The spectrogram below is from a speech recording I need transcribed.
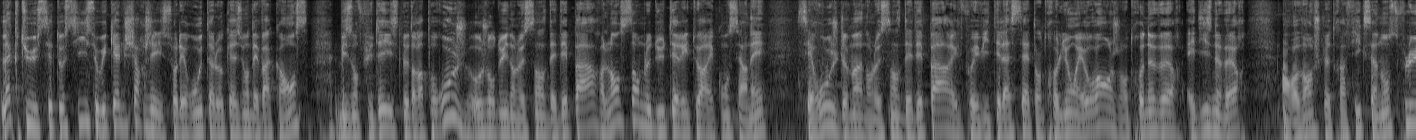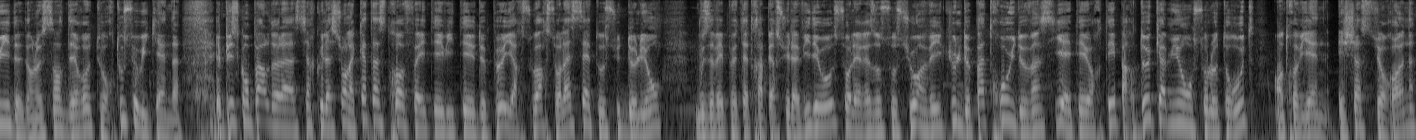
L'actu, c'est aussi ce week-end chargé sur les routes à l'occasion des vacances. Bison Futé hisse le drapeau rouge aujourd'hui dans le sens des départs. L'ensemble du territoire est C'est rouge demain dans le sens des départs. Il faut éviter la 7 entre Lyon et Orange entre 9h et 19h. En revanche, le trafic s'annonce fluide dans le sens des retours tout ce week-end. Et puisqu'on parle de la circulation, la catastrophe a été évitée de peu hier soir sur la 7 au sud de Lyon. Vous avez peut-être aperçu la vidéo sur les réseaux sociaux. Un véhicule de patrouille de Vinci a été heurté par deux camions sur l'autoroute entre Vienne et Chasse-sur-Rhône.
